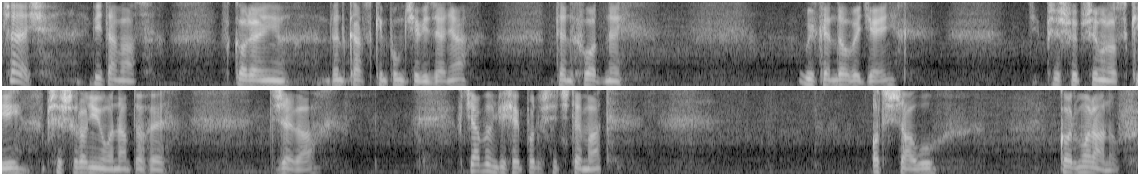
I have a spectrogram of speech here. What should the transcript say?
Cześć, witam Was w kolejnym wędkarskim punkcie widzenia. Ten chłodny weekendowy dzień. Przyszły przymrozki, przyszroniło nam trochę drzewa. Chciałbym dzisiaj poruszyć temat odstrzału kormoranów.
